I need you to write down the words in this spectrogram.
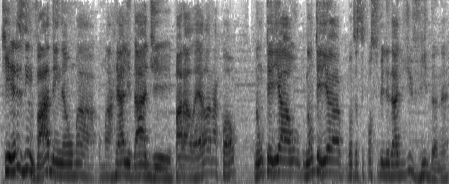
Que eles invadem, né? Uma, uma realidade paralela na qual não teria, não teria, vamos dizer assim, possibilidade de vida, né?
